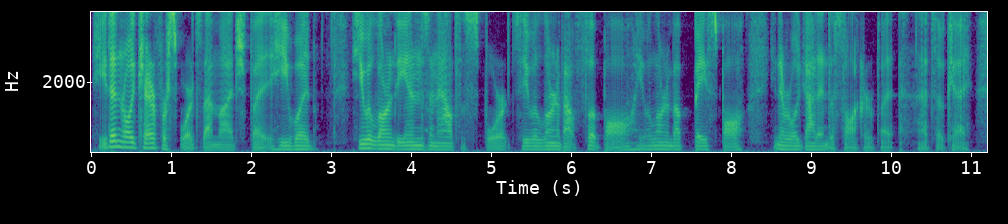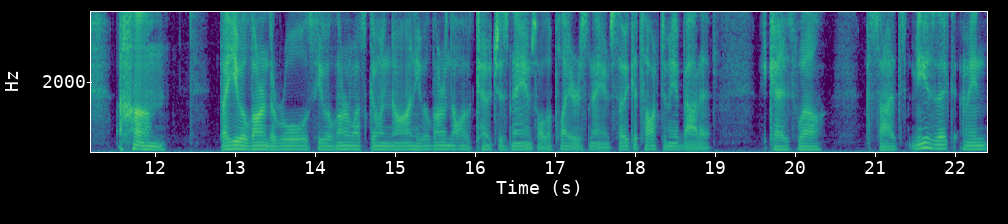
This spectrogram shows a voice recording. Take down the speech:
he didn't really care for sports that much, but he would he would learn the ins and outs of sports. He would learn about football. He would learn about baseball. He never really got into soccer, but that's okay. Um, but he would learn the rules. He would learn what's going on. He would learn all the coaches' names, all the players' names, so he could talk to me about it because, well, besides music, I mean,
